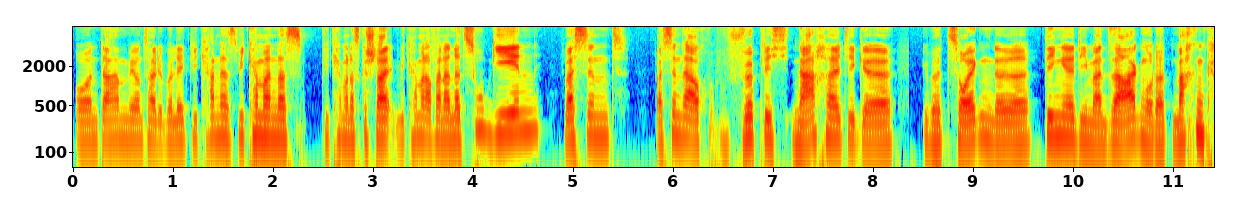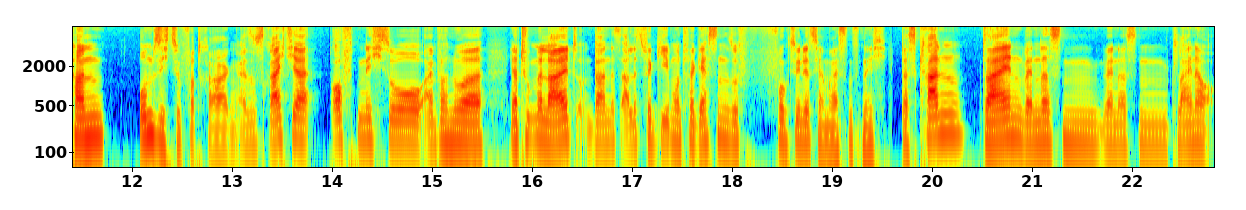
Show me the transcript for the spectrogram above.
Und da haben wir uns halt überlegt, wie kann das, wie kann man das, wie kann man das gestalten, wie kann man aufeinander zugehen? Was sind, was sind da auch wirklich nachhaltige, überzeugende Dinge, die man sagen oder machen kann, um sich zu vertragen? Also es reicht ja oft nicht so einfach nur, ja, tut mir leid und dann ist alles vergeben und vergessen. So funktioniert es ja meistens nicht. Das kann sein, wenn das ein, wenn das ein kleiner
